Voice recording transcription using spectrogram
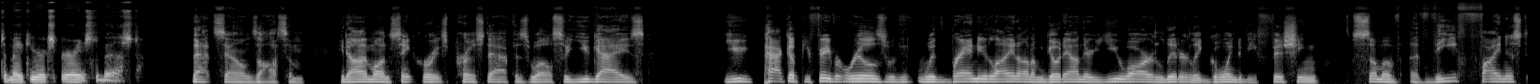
to make your experience the best. That sounds awesome. You know, I'm on St. Croix's pro staff as well, so you guys you pack up your favorite reels with with brand new line on them go down there you are literally going to be fishing some of the finest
